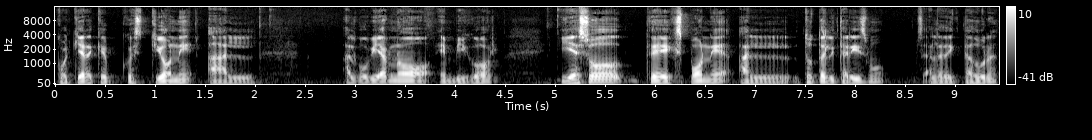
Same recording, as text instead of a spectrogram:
cualquiera que cuestione al, al gobierno en vigor. Y eso te expone al totalitarismo, a la dictadura,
